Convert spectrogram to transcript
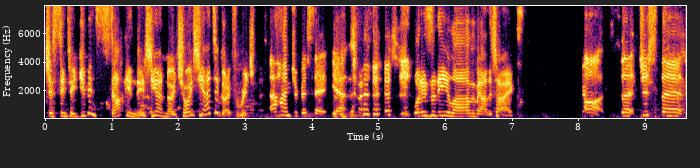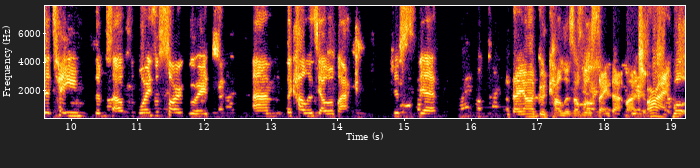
Jacinta, you've been stuck in this. You had no choice. You had to go for Richmond. A hundred percent, yeah. What is it that you love about the Tigers? oh, the just the the team themselves. The boys are so good. Um, the colours yellow black. Just yeah. They are good colours. I will say that much. All right. Well,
